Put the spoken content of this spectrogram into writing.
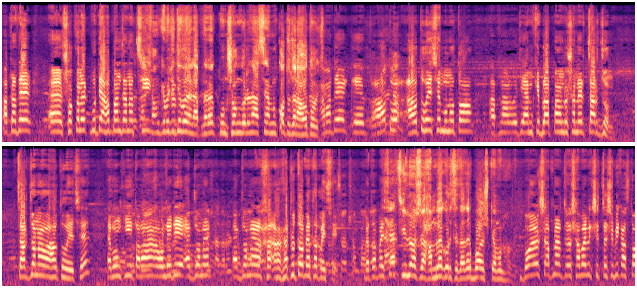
আপনাদের সকলের প্রতি আহ্বান জানাচ্ছি। সংক্ষেপে যদি বলেন আপনারা কোন সংগঠনে আছেন এবং কতজন আহত হয়েছে আমাদের আহত আহত হয়েছে মূলত আপনার ওই যে এম কে ব্লাড ফাউন্ডেশনের চারজন। চারজন আহত হয়েছে এবং কি তারা অলরেডি একজনের একজনের হা- হাঁটুতেও ব্যথা পাইছে। ব্যথা পাইছে। ছিল হামলা করেছে তাদের বয়স কেমন হবে? বয়স আপনার স্বাভাবিক স্বেচ্ছাসেবী কাজ তো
